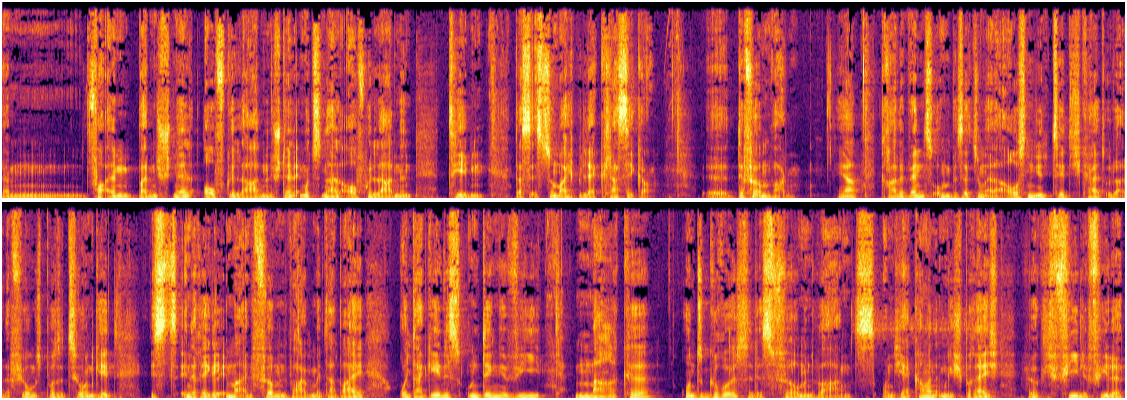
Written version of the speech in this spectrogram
ähm, vor allem bei den schnell aufgeladenen, schnell emotional aufgeladenen Themen. Das ist zum Beispiel der Klassiker, äh, der Firmenwagen. Ja, gerade wenn es um Besetzung einer Außendiensttätigkeit oder einer Führungsposition geht, ist in der Regel immer ein Firmenwagen mit dabei. Und da geht es um Dinge wie Marke, und Größe des Firmenwagens. Und hier kann man im Gespräch wirklich viele, viele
